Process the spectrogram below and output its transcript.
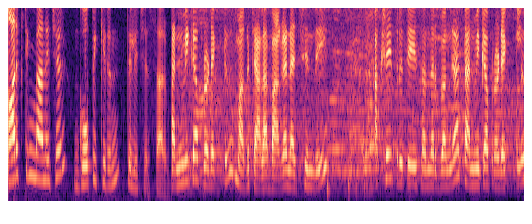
మార్కెటింగ్ మేనేజర్ గోపికిరణ్ తెలియజేశారు. తన్విక ప్రోడక్ట్ మాకు చాలా బాగా నచ్చింది. అక్షయ తృతీయ సందర్భంగా తన్విక ప్రోడక్ట్లు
